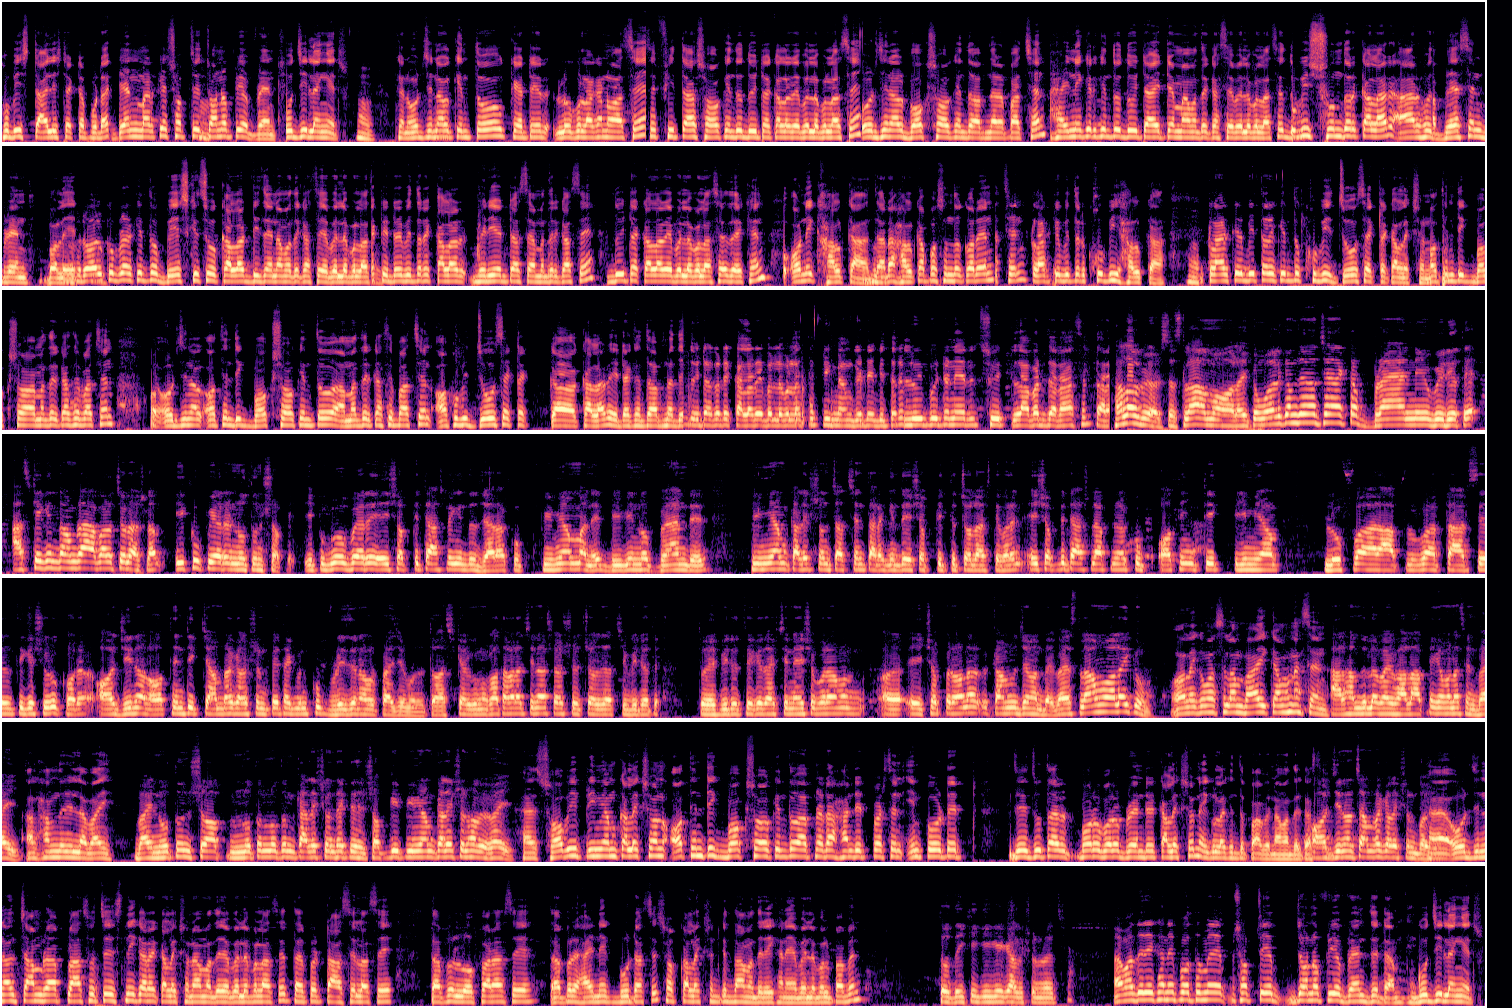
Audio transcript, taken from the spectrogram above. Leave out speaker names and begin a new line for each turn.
খুবই স্টাইলিশ একটা প্রোডাক্ট ডেনমার্কের সবচেয়ে জনপ্রিয় ব্র্যান্ড উজিল্যাং এর এখানে অরিজিনাল কিন্তু ক্যাটের লোগো লাগানো আছে। ফিতা সহ কিন্তু দুইটা কালার অ্যাভেলেবল আছে। অরিজিনাল বক্স সহ কিন্তু আপনারা পাচ্ছেন। হাইনেকের কিন্তু দুইটা আইটেম আমাদের কাছে অ্যাভেলেবল আছে। খুবই সুন্দর কালার আর বেসেন ব্র্যান্ড বলে। রয়্যাল কুবরার কিন্তু বেশ কিছু কালার ডিজাইন আমাদের কাছে অ্যাভেলেবল আছে। এটার ভিতরে কালার ভেরিয়েন্ট আছে আমাদের কাছে। দুইটা কালার অ্যাভেলেবল আছে দেখেন। অনেক হালকা। যারা হালকা পছন্দ করেন আছেন। ক্লার্কের ভিতরে খুবই হালকা। ক্লার্কের ভিতরে কিন্তু খুবই জোস একটা কালেকশন অথেন্টিক বক্স আমাদের কাছে পাচ্ছেন। অরিজিনাল অথেন্টিক বক্স সহ কিন্তু আমাদের কাছে পাচ্ছেন। খুবই জোস একটা কালার এটা কিন্তু আপনাদের দুইটা করে কালার অ্যাভেলেবল আছে প্রিমিয়াম গেটের ভিতরে। লুই বুইটনের সুইট লাভার যারা আছেন, তারা
হ্যালো ভিউয়ার্স আসসালামু আলাইকুম। ওয়েলকাম জানাচ্ছি একটা ব্র্যান্ড নিউ ভিডিওতে আজকে কিন্তু আমরা আবারও চলে আসলাম ইকো পেয়ারের নতুন শপে ইকো পেয়ারের এই শপটিতে আসলে কিন্তু যারা খুব প্রিমিয়াম মানে বিভিন্ন ব্র্যান্ডের প্রিমিয়াম কালেকশন চাচ্ছেন, তারা কিন্তু এই শপটিতে চলে আসতে পারেন। এই শপটিতে আসলে আপনারা খুব অথেন্টিক প্রিমিয়াম লোফার আপলোভার টার্সেল থেকে শুরু করে অরিজিনাল অথেন্টিক চামড়া কালেকশন পেয়ে থাকবেন খুব রিজনেবল প্রাইজের মধ্যে। তো আজকে আর কোনো কথা বলাচ্ছি না সরাসরি চলে যাচ্ছি ভিডিওতে। তো এই ভিডিও থেকে দেখছেন এই সবের আমার এই শপের অনার কামরুজ্জামান ভাই। ভাই আসসালামু আলাইকুম।
ওয়ালাইকুম আসসালাম ভাই কেমন আছেন?
আলহামদুলিল্লাহ ভাই ভালো। আপনি কেমন আছেন ভাই?
আলহামদুলিল্লাহ ভাই।
ভাই নতুন সব নতুন নতুন কালেকশন দেখতেছি। সব কি প্রিমিয়াম কালেকশন হবে ভাই?
হ্যাঁ সবই প্রিমিয়াম কালেকশন অথেন্টিক বক্স সহ কিন্তু আপনারা হান্ড্রেড পার্সেন্ট ইম্পোর্টেড যে জুতার বড় বড় ব্র্যান্ডের কালেকশন এগুলা কিন্তু পাবেন আমাদের কাছে।
অরিজিনাল চামড়া কালেকশন পাবেন?
হ্যাঁ অরিজিনাল চামড়া প্লাস হচ্ছে স্নিকারের কালেকশন আমাদের अवेलेबल আছে। তারপর টাসেল আছে তারপর লোফার আছে তারপর হাইনেক বুট আছে সব কালেকশন কিন্তু আমাদের এখানে अवेलेबल পাবেন।
তো দেখি কি কি কালেকশন রয়েছে।
আমাদের এখানে প্রথমে সবচেয়ে জনপ্রিয় ব্র্যান্ড যেটা গুজি ল্যাংয়ের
